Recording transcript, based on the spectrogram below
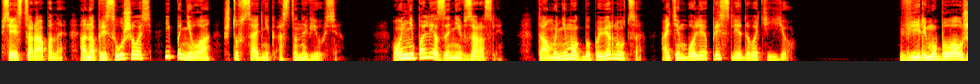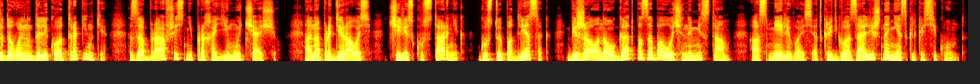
Вся исцарапанная, она прислушалась и поняла, что всадник остановился. Он не полез за ней в заросли. Там он не мог бы повернуться, а тем более преследовать ее. Вильяму была уже довольно далеко от тропинки, забравшись в непроходимую чащу. Она продиралась через кустарник, густой подлесок, бежала наугад по заболоченным местам, осмеливаясь открыть глаза лишь на несколько секунд.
